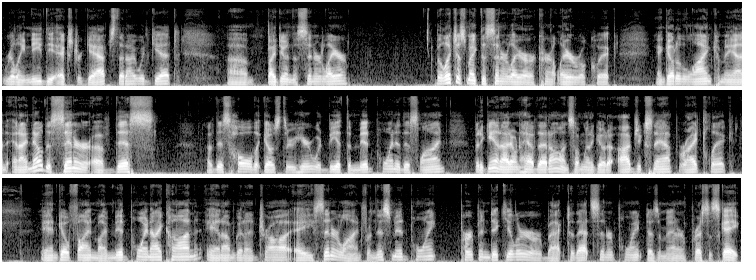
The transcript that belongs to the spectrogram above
really need the extra gaps that I would get um, by doing the center layer. But let's just make the center layer our current layer real quick and go to the line command and I know the center of this of this hole that goes through here would be at the midpoint of this line but again I don't have that on so I'm going to go to object snap right click and go find my midpoint icon and I'm going to draw a center line from this midpoint perpendicular or back to that center point doesn't matter press escape.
